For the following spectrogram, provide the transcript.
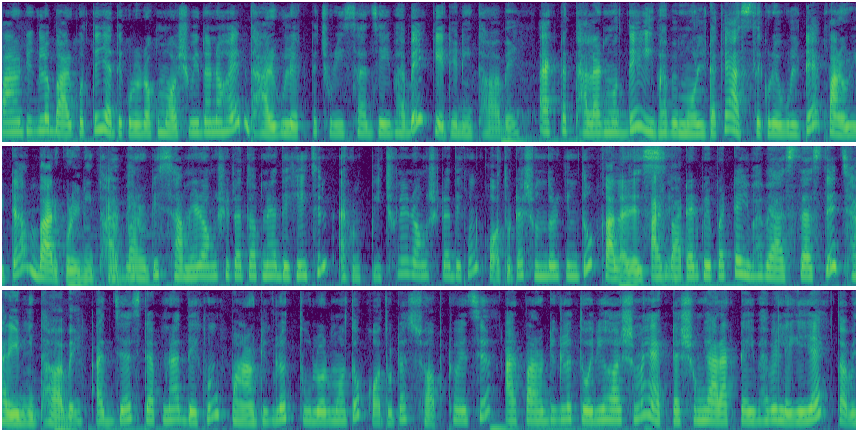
পাউরুটিগুলো বার করতে যাতে কোনো রকম অসুবিধা না হয় ধারগুলো একটা ছুরির সাহায্যে এইভাবে কেটে নিতে হবে। একটা থালার মধ্যে এইভাবে মোলটাকে আস্তে করে উল্টে পাউরুটিটা বার করে নিতে হবে। পাউরুটির সামনের অংশটা তো আপনারা দেখেইছেন এখন পিছনের অংশটা দেখুন কতটা সুন্দর কিন্তু কালার এসছে। আর বাটার পেপারটা এইভাবে আস্তে আস্তে ছাড়িয়ে নিতে হবে। আর জাস্ট আপনারা দেখুন পাউরুটিগুলো তুলোর মতো কতটা সফট হয়েছে। আর পাউরুটিগুলো তৈরি হওয়ার সময় একটার সঙ্গে আর একটা এইভাবে লেগে যায় তবে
